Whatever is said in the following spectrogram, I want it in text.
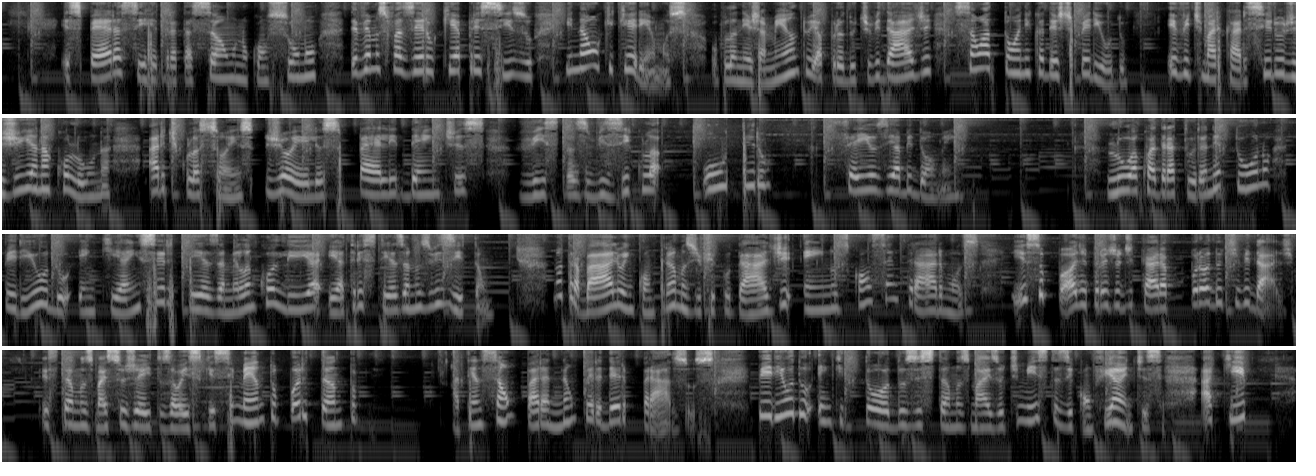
Espera-se retratação no consumo, devemos fazer o que é preciso e não o que queremos. O planejamento e a produtividade são a tônica deste período. Evite marcar cirurgia na coluna, articulações, joelhos, pele, dentes, vistas, vesícula, útero seios e abdômen. Lua quadratura Netuno, período em que a incerteza, a melancolia e a tristeza nos visitam. No trabalho, encontramos dificuldade em nos concentrarmos. Isso pode prejudicar a produtividade. Estamos mais sujeitos ao esquecimento, portanto, atenção para não perder prazos período em que todos estamos mais otimistas e confiantes. Aqui,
